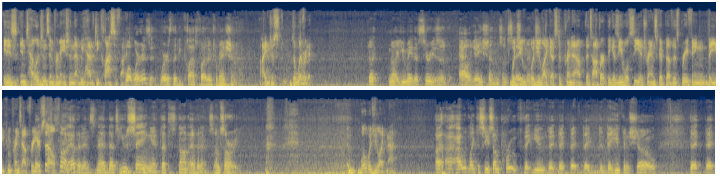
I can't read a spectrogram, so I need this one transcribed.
It is intelligence information that we have declassified. Well, where is it? Where's the declassified information? I just delivered it. No, no, you made a series of allegations and would statements. you would you like us to print out the topper because you will see a transcript of this briefing that you can print out for That- yourself. That's not evidence, Ned. That's you saying it. That's not evidence. I'm sorry. What would you like, Matt? I, I would like to see some proof that you that that, that, that, that you can show that that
